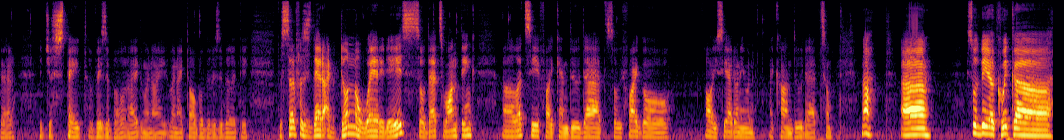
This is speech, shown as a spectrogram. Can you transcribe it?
there. It just stayed visible right when I when I toggle the visibility. The surface is there. I don't know where it is so that's one thing. Uh, let's see if I can do that. So if I go oh you see I don't even I can't do that so no uh, this would be a quick uh,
